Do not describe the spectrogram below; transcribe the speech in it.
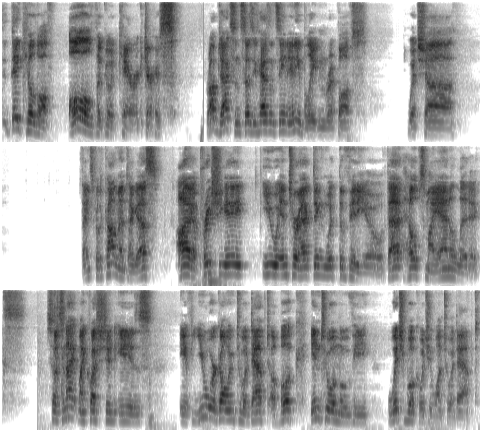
they killed off all the good characters. Rob Jackson says he hasn't seen any blatant ripoffs. Which, uh. Thanks for the comment, I guess. I appreciate you interacting with the video. That helps my analytics. So, tonight, my question is if you were going to adapt a book into a movie, which book would you want to adapt?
